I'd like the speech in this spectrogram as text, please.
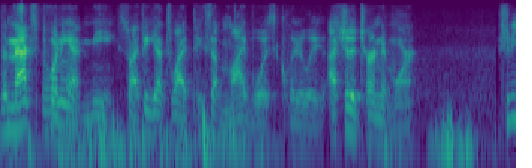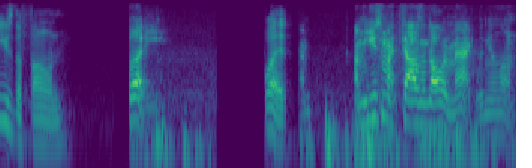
The Mac's pointing at me, so I think that's why it picks up my voice clearly. I should have turned it more, should have used the phone. buddy. What? I'm I'm using my thousand dollar Mac. Leave me alone.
